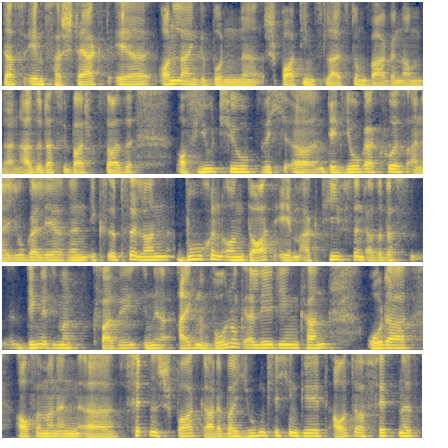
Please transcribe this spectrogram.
dass eben verstärkt eher online gebundene Sportdienstleistungen wahrgenommen werden. Also dass sie beispielsweise auf YouTube sich äh, den Yogakurs einer Yogalehrerin XY buchen und dort eben aktiv sind. Also das Dinge, die man quasi in der eigenen Wohnung erledigen kann. Oder auch wenn man an äh, Fitnesssport, gerade bei Jugendlichen geht, Outdoor-Fitness,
